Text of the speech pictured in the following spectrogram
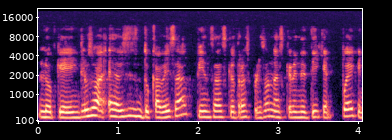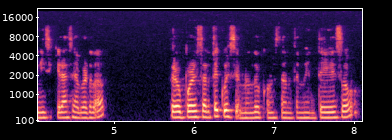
lo que incluso a veces en tu cabeza piensas que otras personas creen de ti, que puede que ni siquiera sea verdad, pero por estarte cuestionando constantemente eso,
